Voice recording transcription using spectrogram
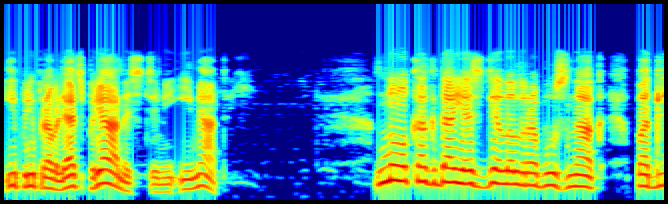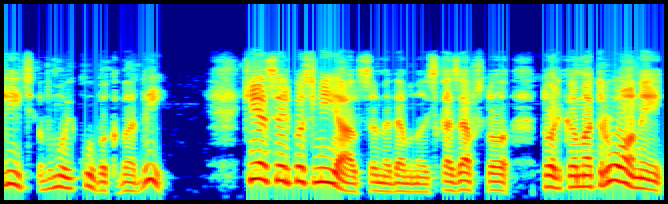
и приправлять пряностями и мятой. Но когда я сделал рабу знак подлить в мой кубок воды, кесарь посмеялся надо мной, сказав, что только матроны,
